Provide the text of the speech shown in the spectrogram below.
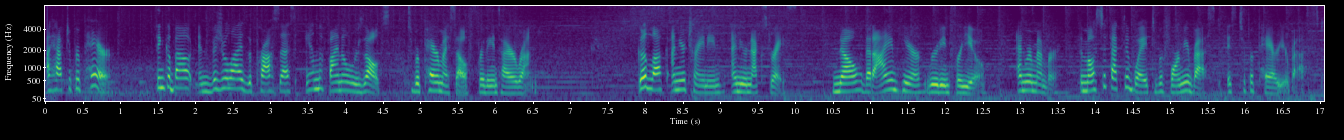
I have to prepare, think about and visualize the process and the final results to prepare myself for the entire run. Good luck on your training and your next race. Know that I am here rooting for you. And remember, the most effective way to perform your best is to prepare your best.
